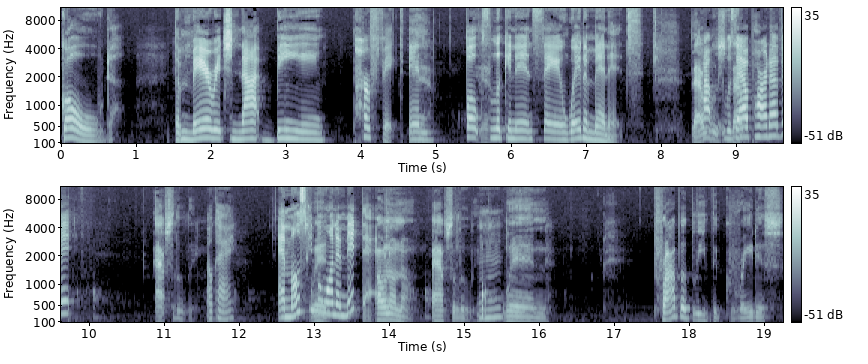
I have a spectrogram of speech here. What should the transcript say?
gold? The marriage not being perfect, and Yeah. folks Yeah. looking in saying, "Wait a minute." That How, was, that, a part of it? absolutely. Okay. And most people When- won't admit that. Oh no, no, absolutely. Mm-hmm. When probably the greatest,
